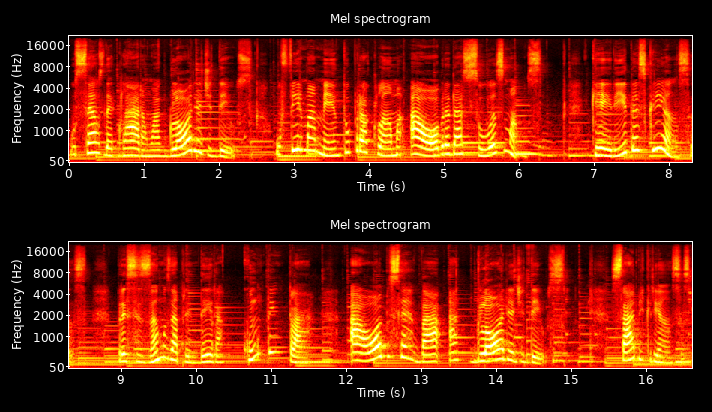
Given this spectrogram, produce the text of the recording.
Os céus declaram a glória de Deus, o firmamento proclama a obra das suas mãos. Queridas crianças, precisamos aprender a contemplar, a observar a glória de Deus. Sabe, crianças,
